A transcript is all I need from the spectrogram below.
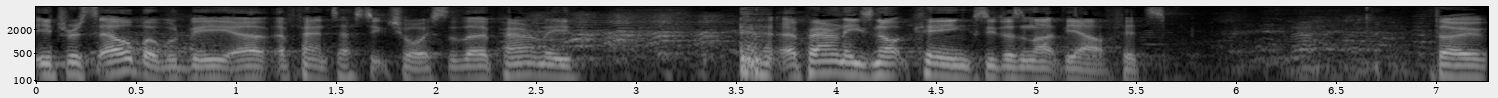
Idris Elba would be a, a fantastic choice, although apparently, apparently he's not keen because he doesn't like the outfits. Though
